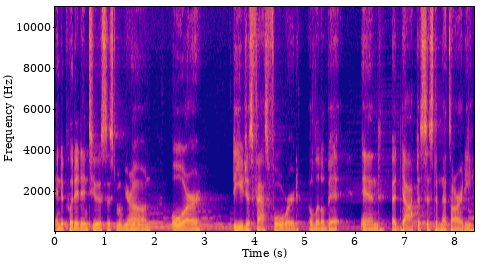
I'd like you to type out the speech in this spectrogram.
and to put it into a system of your own, or do you just fast forward a little bit and adopt a system that's already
